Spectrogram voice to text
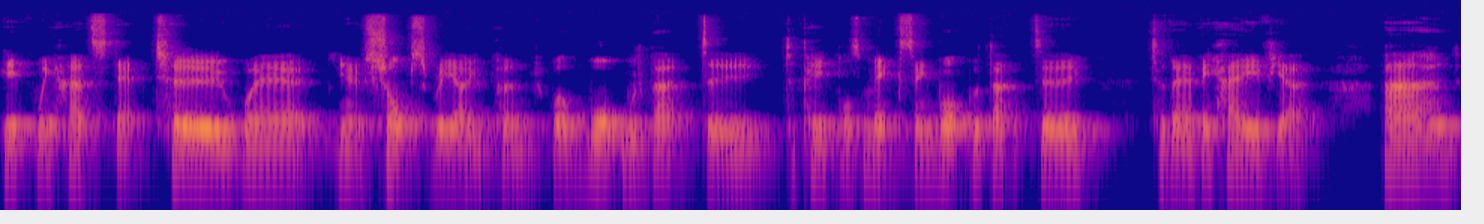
if we had step two where, you know, shops reopened, well, what would that do to people's mixing? What would that do to their behaviour? And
